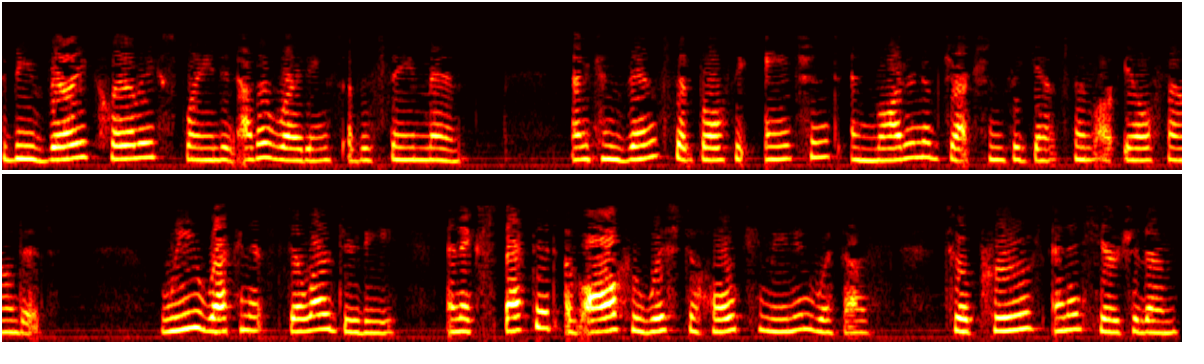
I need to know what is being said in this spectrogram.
to be very clearly explained in other writings of the same men, and convinced that both the ancient and modern objections against them are ill founded. We reckon it still our duty, and expect it of all who wish to hold communion with us, to approve and adhere to them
